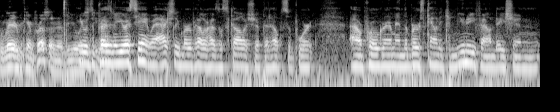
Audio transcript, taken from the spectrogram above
who later became president of the USTA. He was the president of USTA. and Actually, Merv Heller has a scholarship that helps support our program, and the Berks County Community Foundation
